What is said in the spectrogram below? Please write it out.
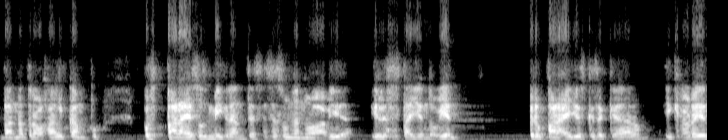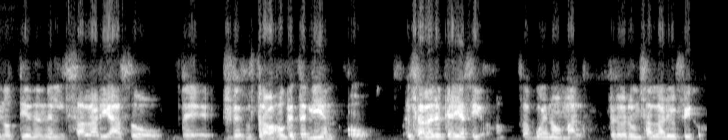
van a trabajar al campo, pues para esos migrantes esa es una nueva vida y les está yendo bien. Pero para ellos que se quedaron y que ahora ya no tienen el salariazo de, de su trabajo que tenían o el salario que haya sido, ¿no? O sea, bueno o malo, pero era un salario fijo,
